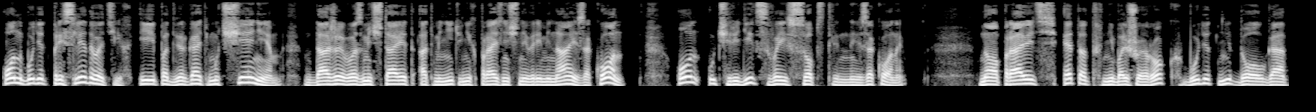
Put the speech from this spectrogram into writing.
Он будет преследовать их и подвергать мучениям, даже возмечтает отменить у них праздничные времена и закон, он учредит свои собственные законы. Но править этот небольшой рок будет недолго.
